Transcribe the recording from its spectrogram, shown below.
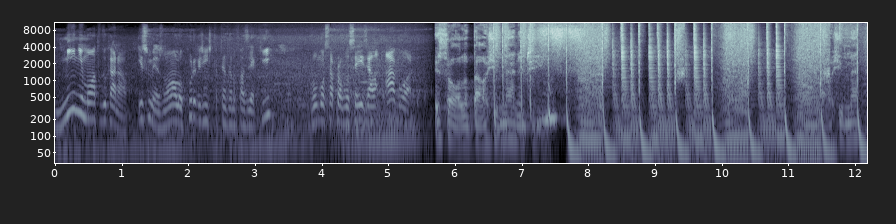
mini moto do canal. Isso mesmo, é uma loucura que a gente tá tentando fazer aqui. Vou mostrar pra vocês ela agora. It's all about humanity. About humanity.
